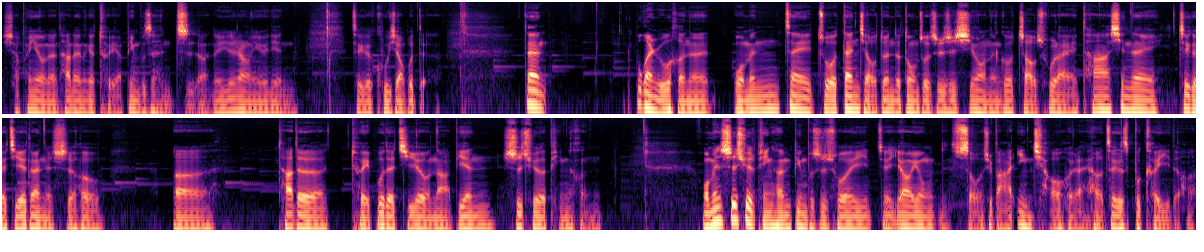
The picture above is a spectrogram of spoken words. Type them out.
小朋友呢，他的那个腿啊，并不是很直啊，那就让人有点这个哭笑不得。但不管如何呢，我们在做单脚蹲的动作，就是希望能够找出来他现在这个阶段的时候，呃，他的。腿部的肌肉哪边失去了平衡？我们失去了平衡，并不是说这要用手去把它硬乔回来，哈，这个是不可以的哈。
